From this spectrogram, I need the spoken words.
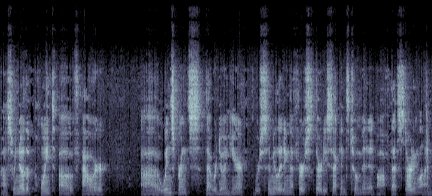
Uh, so we know the point of our uh, wind sprints that we're doing here. We're simulating the first 30 seconds to a minute off that starting line.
